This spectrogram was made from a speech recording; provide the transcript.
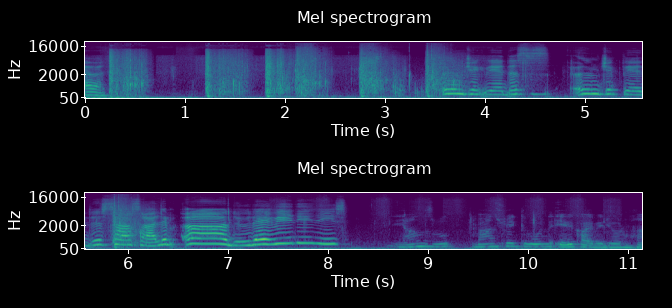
Evet. Örümcekleri de örümcekleri de sağ salim öldürebiliriz. Yalnız bu ben sürekli bu oyunda evi kaybediyorum ha.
